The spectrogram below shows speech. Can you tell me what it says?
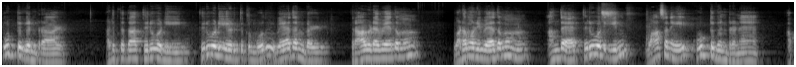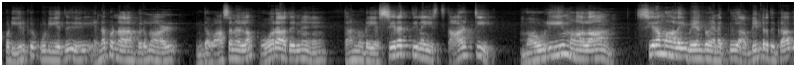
கூட்டுகின்றாள். அடுத்ததா திருவடி. திருவடி எடுத்துக்கும் போது வேதங்கள் திராவிட வேதமும் வடமொழி வேதமும் அந்த திருவடியின் வாசனையை கூட்டுகின்றன. அப்படி இருக்கக்கூடியது என்ன பண்ணாராம் பெருமாள்? இந்த வாசனை எல்லாம் போராதுன்னு தன்னுடைய சிரத்தினை தாழ்த்தி மௌலி மாலாம் சிரமாலை வேண்டும் எனக்கு அப்படின்றதுக்காக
